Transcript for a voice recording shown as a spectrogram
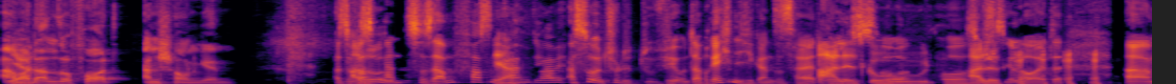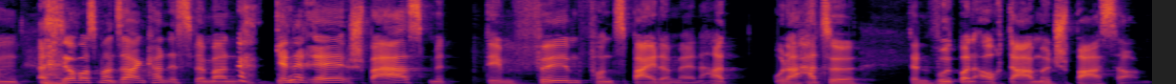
aber Ja. dann sofort anschauen gehen. Also, Also- was man zusammenfassen Ja. kann, glaube ich. Achso, Entschuldigung, wir unterbrechen dich die ganze Zeit. Alles gut, So, so alles still gut. heute. ähm, ich glaube, was man sagen kann, ist, wenn man generell Spaß mit dem Film von Spider-Man hat oder hatte, dann wird man auch damit Spaß haben.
